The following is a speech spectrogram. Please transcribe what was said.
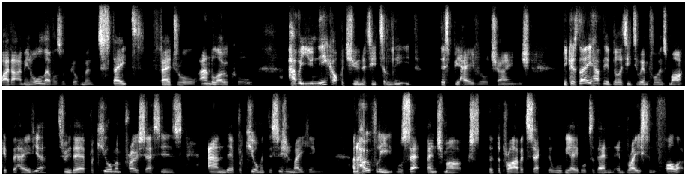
by that I mean all levels of government, state, federal, and local, have a unique opportunity to lead this behavioral change because they have the ability to influence market behavior through their procurement processes and their procurement decision making. And hopefully, will set benchmarks that the private sector will be able to then embrace and follow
